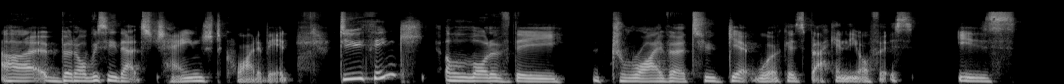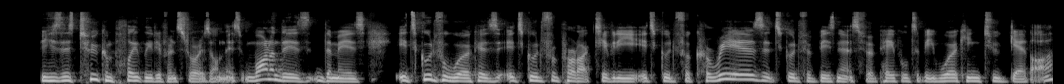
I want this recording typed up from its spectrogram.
Uh, but obviously that's changed quite a bit. Do you think a lot of the driver to get workers back in the office is because there's two completely different stories on this. One of these, them is it's good for workers, it's good for productivity, it's good for careers, it's good for business, for people to be working together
